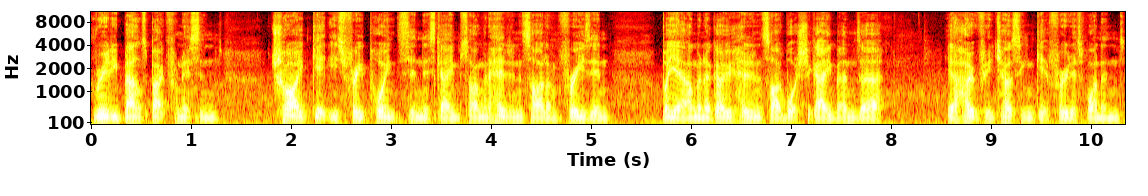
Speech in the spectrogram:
really bounce back from this and try get these three points in this game. So I'm going to head inside. I'm freezing. But yeah, I'm going to go head inside, watch the game, and uh, yeah, hopefully Chelsea can get through this one and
